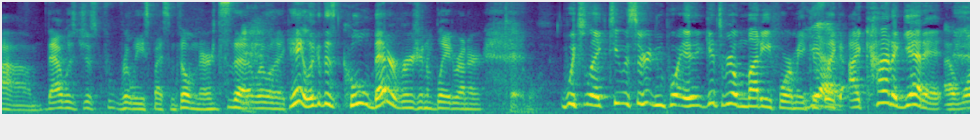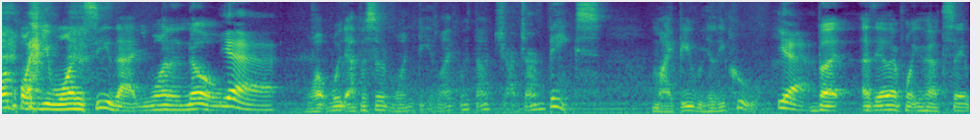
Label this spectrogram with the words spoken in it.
Um, that was just released by some film nerds that were like, "Hey, look at this cool, better version of Blade Runner." Terrible. Which, like, to a certain point, it gets real muddy for me because, Yeah. like, I kind of get it. At one point, you want to see that. You want to know Yeah. what would episode one be like without Jar Jar Binks. Might be really cool. Yeah. But at the other point, you have to say,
